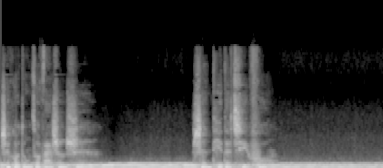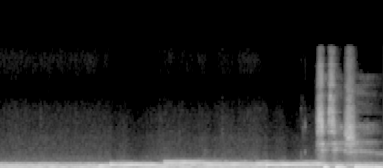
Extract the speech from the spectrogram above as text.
这个动作发生时身体的起伏。吸气时，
